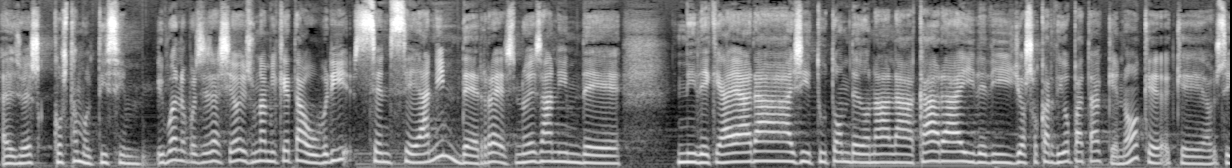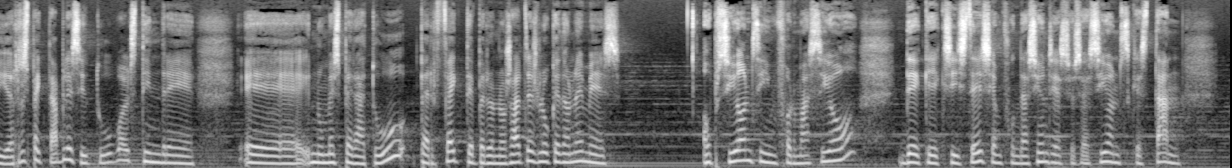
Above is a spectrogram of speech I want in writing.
Aleshores costa moltíssim. I bueno, doncs és això, és una miqueta obrir sense ànim de res, no és ànim de ni de que ara hagi tothom de donar la cara i de dir jo sóc cardiòpata, que no, que, que o sigui, és respectable, si tu vols tindre eh, només per a tu, perfecte, però nosaltres el que donem és opcions i informació de que existeixen fundacions i associacions que estan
